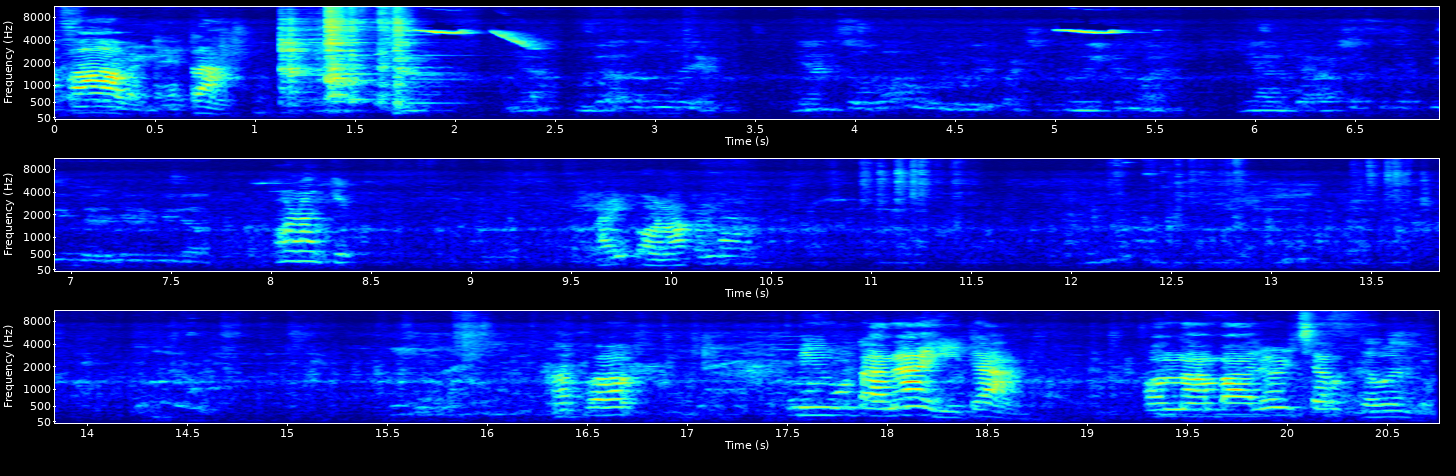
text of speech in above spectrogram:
അപ്പൊ ആവട്ടെ കേട്ടാ. ഓണാക്കണ്ട അപ്പൊ മീൻ കൂട്ടാനായിട്ടാ ഒന്നാം പാൽ ഒഴിച്ചിറക്ക വേണ്ടു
